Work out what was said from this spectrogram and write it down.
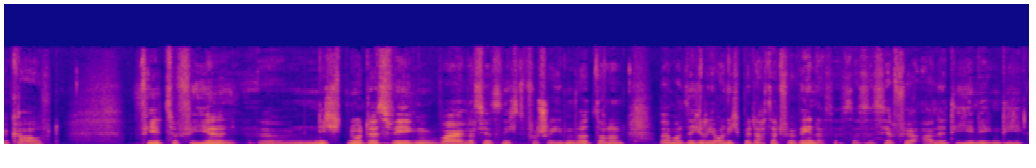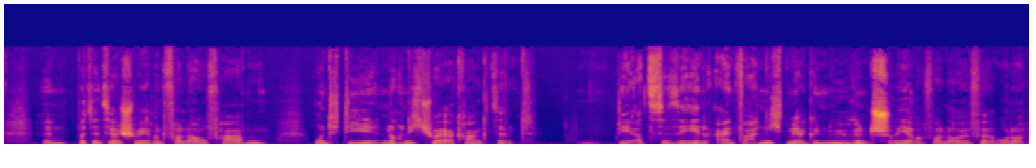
gekauft. Viel zu viel. Ähm, nicht nur deswegen, weil das jetzt nicht verschrieben wird, sondern weil man sicherlich auch nicht bedacht hat, für wen das ist. Das ist ja für alle diejenigen, die einen potenziell schweren Verlauf haben und die noch nicht schwer erkrankt sind. Die Ärzte sehen einfach nicht mehr genügend schwere Verläufe oder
